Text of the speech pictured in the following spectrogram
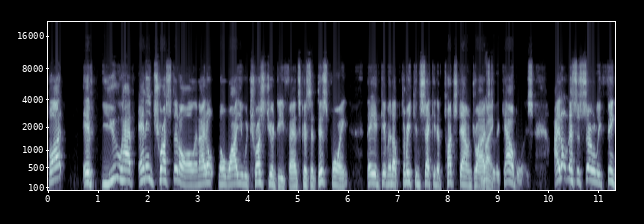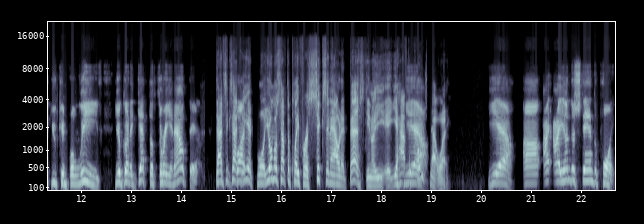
But if you have any trust at all, and I don't know why you would trust your defense, because at this point they had given up three consecutive touchdown drives right. to the Cowboys. I don't necessarily think you can believe you're going to get the three and out there. That's exactly but, it. Well, you almost have to play for a six and out at best. You know, you, you have to yeah. coach that way. Yeah, uh, I, I understand the point.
